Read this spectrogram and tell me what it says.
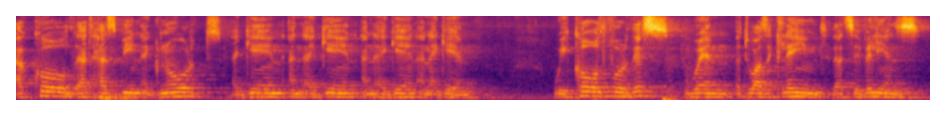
A call that has been ignored again and again and again and again. We called for this when it was claimed that civilians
